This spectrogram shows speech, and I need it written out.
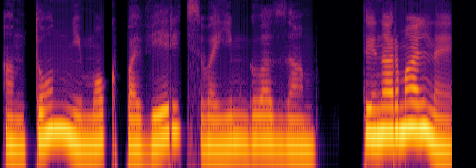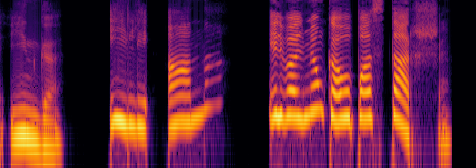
Антон не мог поверить своим глазам. «Ты нормальная, Инга?» «Или она? Или возьмем кого постарше?»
